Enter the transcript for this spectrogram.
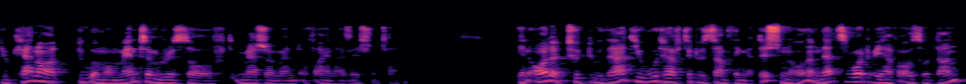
You cannot do a momentum resolved measurement of ionization time. In order to do that, you would have to do something additional, and that's what we have also done.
